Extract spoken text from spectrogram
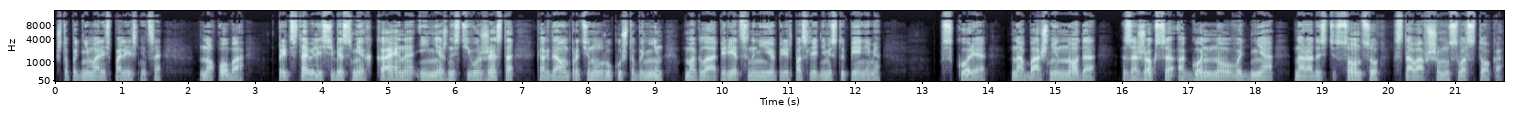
что поднимались по лестнице. Но оба представили себе смех Каина и нежность его жеста, когда он протянул руку, чтобы Нин могла опереться на нее перед последними ступенями. Вскоре на башне Нода зажегся огонь нового дня — на радость солнцу, встававшему с востока.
